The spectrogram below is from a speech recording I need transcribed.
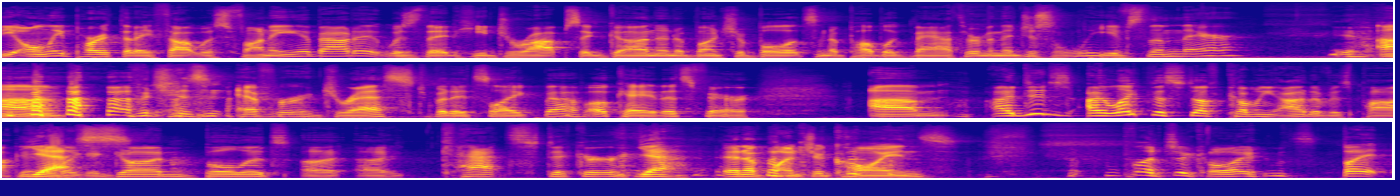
the only part that I thought was funny about it was that he drops a gun and a bunch of bullets in a public bathroom and then just leaves them there. Yeah. Um, which isn't ever addressed, but it's like, oh, okay, that's fair. Um, I did. I like the stuff coming out of his pocket. Yes. like a gun, bullets, a, a cat sticker, yeah, and a bunch of coins. a bunch of coins. But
